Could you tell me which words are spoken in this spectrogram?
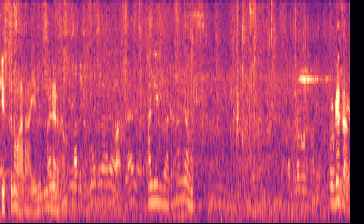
తీస్తున్నావారా? ఎందుకు మరి పెడతాం ఓకే సార్.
